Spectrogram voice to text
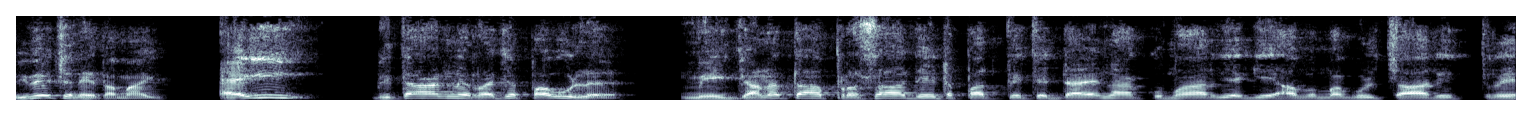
විවේචනය තමයි ඇයි බ්‍රිතාන්‍ය රජ පවුල මේ ජනතා ප්‍රසාදයට පත්වෙච්ච ඩයනා කුමාරියගේ අවමගුල් චාරිත්‍රය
